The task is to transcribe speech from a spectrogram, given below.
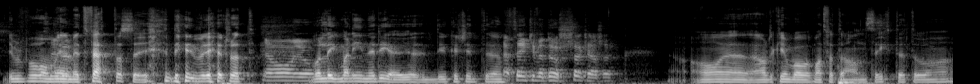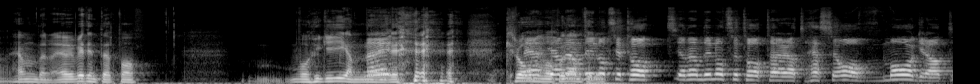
Det beror på vad man menar med tvätta sig. Det är, väl- jag tror att... Ja, jo. Vad lägger man in i det? Det är kanske inte... Jag tänker väl duscha kanske. Ja, ja, det kan ju vara att man tvättar ansiktet och händerna. Jag vet inte på vad hygien Nej. kraven Men var på den tiden. något citat, jag nämnde något citat här att Hess är avmagrad.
